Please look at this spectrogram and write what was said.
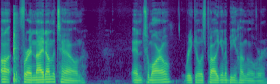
uh, for a night on the town. And tomorrow, Rico is probably going to be hungover.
